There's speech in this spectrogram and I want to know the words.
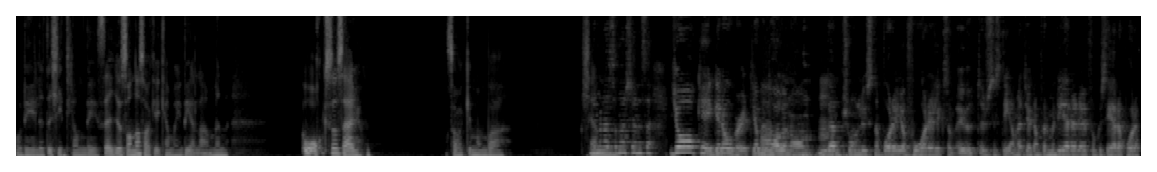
Och det är lite kittlande i sig. Och sådana saker kan man ju dela. Men, och också så här, saker man bara Nej, känner. men alltså man känner så här, ja okej, get over it. Jag Ja. betalar någon, Mm. den personen lyssnar på det, jag får det liksom ut ur systemet. Jag kan formulera det, fokusera på det,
